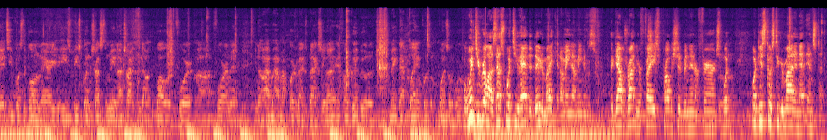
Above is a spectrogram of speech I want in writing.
JT puts the ball in the air, he's, he's putting trust in me, and I try and come down with the ball for uh, for him, and you know have, have my quarterback's back. So you know it felt good to be able to make that play and put some points on the board. Well, when did you realize that's what you had to do to make it? I mean, I mean, it was the guy was right in your face. Probably should have been interference. Mm-hmm. What what just goes through your mind in that instant?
